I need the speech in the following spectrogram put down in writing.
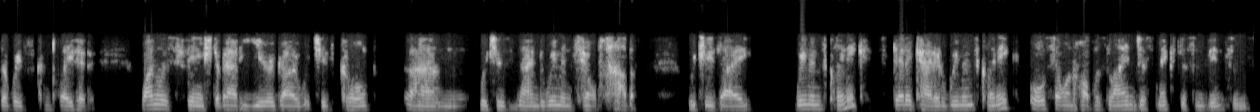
that we've completed. One was finished about a year ago, which is called um, which is named Women's Health Hub, which is a women's clinic, dedicated women's clinic, also on Hoppers Lane, just next to St Vincent's.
